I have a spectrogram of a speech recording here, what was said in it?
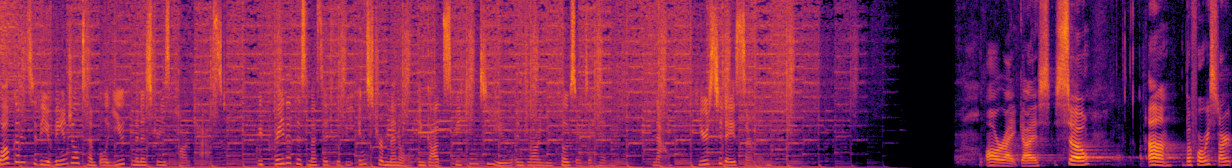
Welcome to the Evangel Temple Youth Ministries podcast. We pray that this message would be instrumental in God speaking to you and drawing you closer to Him. Now, here's today's sermon. All right, guys. So, um, before we start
